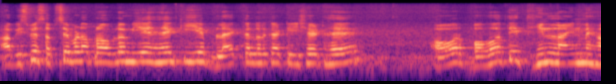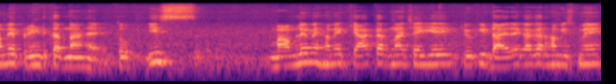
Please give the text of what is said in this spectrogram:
अब इसमें सबसे बड़ा प्रॉब्लम ये है कि ये ब्लैक कलर का टी शर्ट है और बहुत ही थिन लाइन में हमें प्रिंट करना है। तो इस मामले में हमें क्या करना चाहिए? क्योंकि डायरेक्ट अगर हम इसमें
